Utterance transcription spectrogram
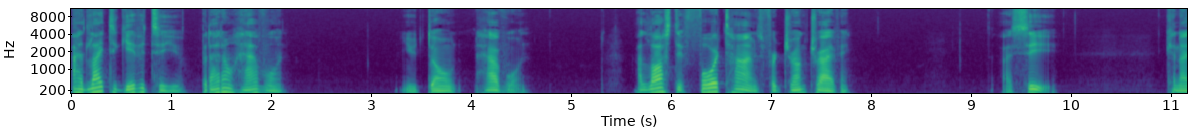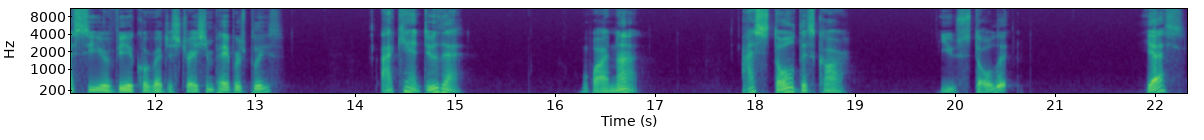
I'd like to give it to you, but I don't have one. You don't have one? I lost it four times for drunk driving. I see. Can I see your vehicle registration papers, please? I can't do that. Why not? I stole this car. You stole it? Yes,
